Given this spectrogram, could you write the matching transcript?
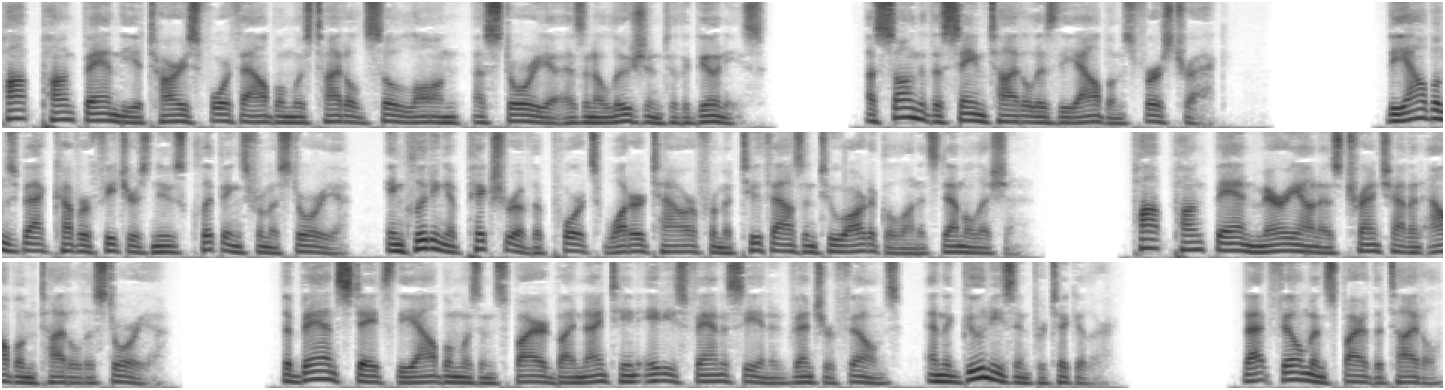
Pop punk band The Ataris' fourth album was titled So Long, Astoria as an allusion to the Goonies. A song of the same title is the album's first track. The album's back cover features news clippings from Astoria, including a picture of the port's water tower from a 2002 article on its demolition. Pop punk band Marianas Trench have an album titled Astoria. The band states the album was inspired by 1980s fantasy and adventure films, and the Goonies in particular. That film inspired the title,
